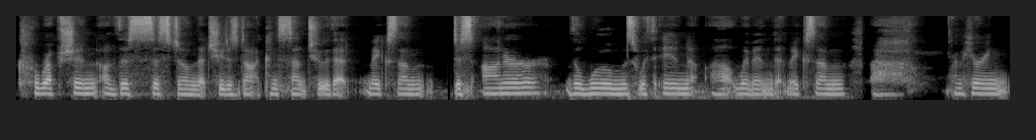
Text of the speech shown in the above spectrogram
corruption of this system that she does not consent to that makes them dishonor the wombs within uh, women. That makes them. uh, I'm hearing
